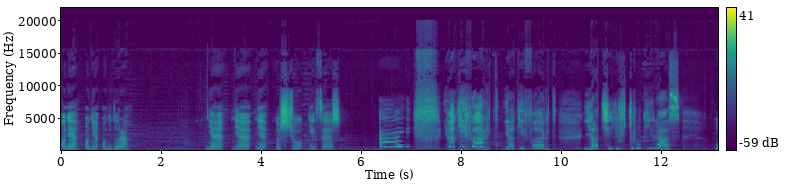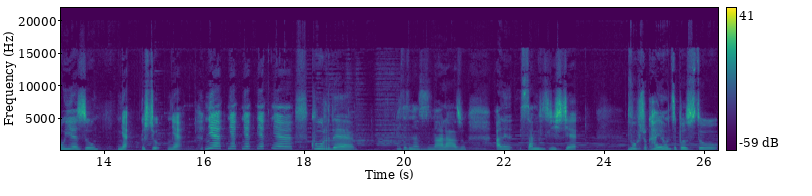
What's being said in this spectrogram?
O nie, o nie, o nie, Dora. Nie, nie, nie, gościu, nie chcesz. Aj, jaki fart, jaki fart. Ja cię już drugi raz. O Jezu. Nie, gościu, nie. Nie, nie, nie, nie, nie. Kurde. Niestety nas znalazł, ale sami widzieliście, dwóch szukających po prostu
